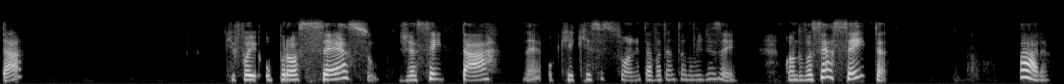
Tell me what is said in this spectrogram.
Tá? Que foi o processo de aceitar né, o que, que esse sonho estava tentando me dizer. Quando você aceita, para.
